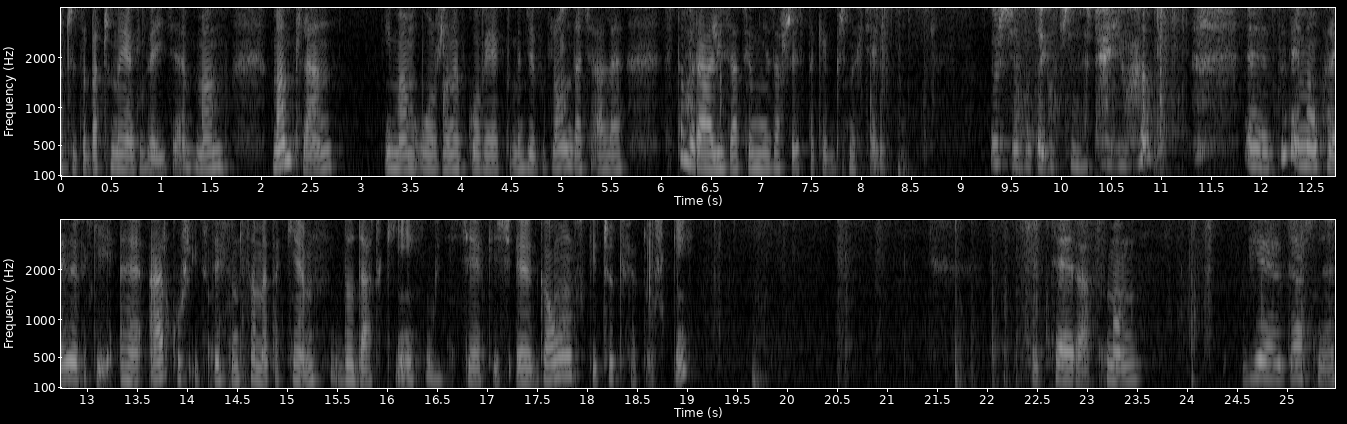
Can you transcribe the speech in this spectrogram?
Znaczy, zobaczymy, jak wyjdzie. Mam, mam plan i mam ułożone w głowie, jak to będzie wyglądać, ale z tą realizacją nie zawsze jest tak, jakbyśmy chcieli. Już się do tego przyzwyczaiłam. E, Tutaj mam kolejny taki e, arkusz i tutaj są same takie dodatki. Widzicie, jakieś e, gałązki czy kwiatuszki. I teraz mam wielgaśny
